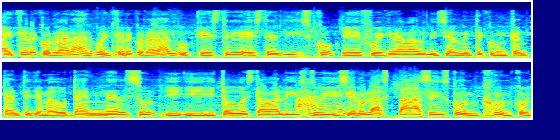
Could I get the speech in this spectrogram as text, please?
hay, que recordar algo, hay que recordar algo. Que este, este disco eh, fue grabado inicialmente con un cantante llamado Dan Nelson y y, todo estaba listo y hicieron las paces con, con, con,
